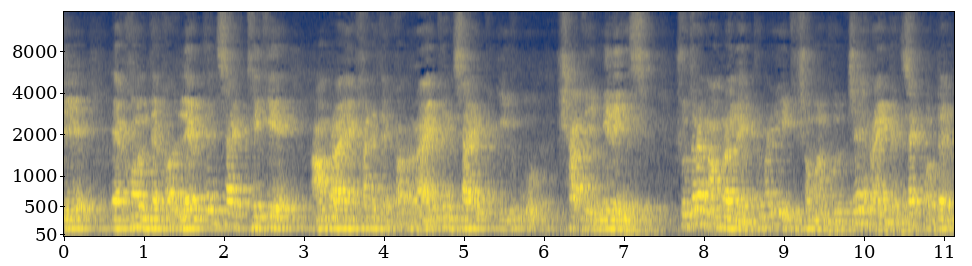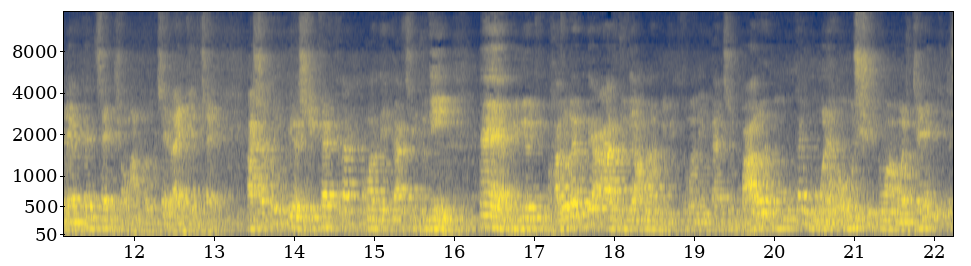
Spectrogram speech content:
যে এখন দেখো লেফট হ্যান্ড সাইড থেকে আমরা এখানে দেখো রাইট হ্যান্ড সাইড এইটুকু সাথে মিলে গেছে। সুতরাং আমরা লিখতে পারি এটি সমান হচ্ছে রাইট হ্যান্ড সাইড অর্থাৎ লেফট হ্যান্ড সাইড সমান হচ্ছে রাইট হ্যান্ড সাইড আশা করি প্রিয় শিক্ষার্থীরা, তোমাদের কাছে যদি হ্যাঁ ভিডিওটি ভালো লাগবে, আর যদি আমার ভিডিও তোমাদের কাছে ভালো এবং মনে অবশ্যই তোমার আমার চ্যানেলটিকে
